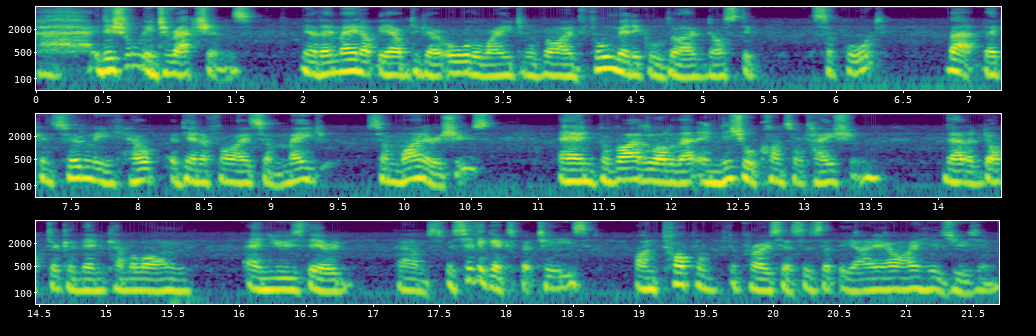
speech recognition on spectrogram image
initial interactions. Now they may not be able to go all the way to provide full medical diagnostic support, but they can certainly help identify some major, some minor issues, and provide a lot of that initial consultation that a doctor can then come along and use their um, specific expertise on top of the processes that the AI is using.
